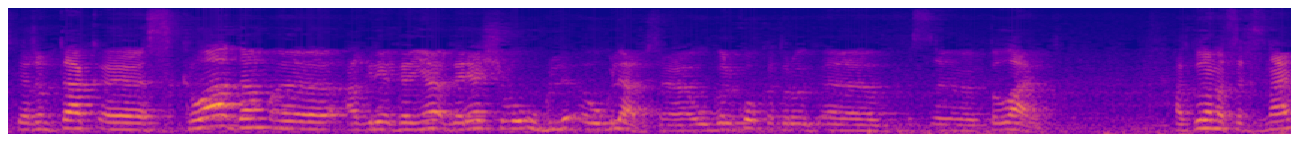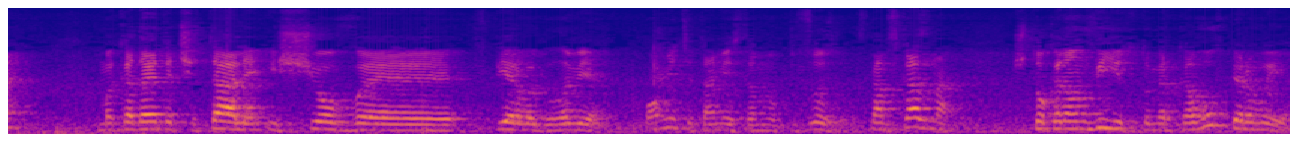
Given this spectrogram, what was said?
скажем так, э, складом э, горящего угля, угля то есть, э, угольков, которые пылают. Откуда мы, кстати, знаем? Мы когда это читали еще в, в первой главе, помните, там есть, там, там сказано, что когда он видит эту меркову впервые,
